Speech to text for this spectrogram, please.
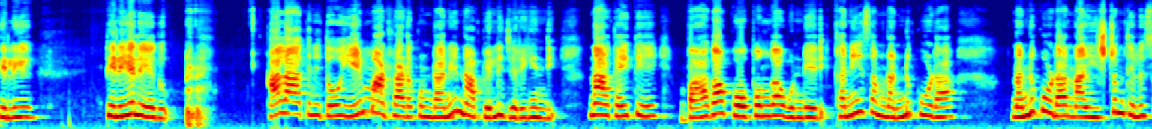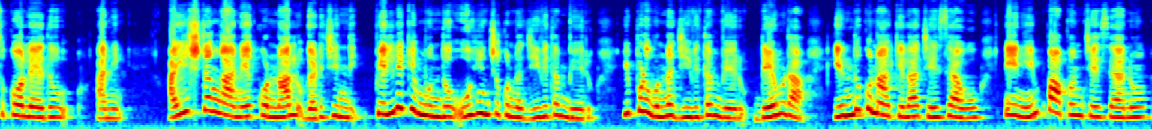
తెలియ తెలియలేదు. అలా అతనితో ఏం మాట్లాడకుండానే నా పెళ్ళి జరిగింది. నాకైతే బాగా కోపంగా ఉండేది. కనీసం నన్ను కూడా నన్ను కూడా నా ఇష్టం తెలుసుకోలేదు అని. అయిష్టంగానే కొన్నాళ్ళు గడిచింది. పెళ్ళికి ముందు ఊహించుకున్న జీవితం వేరు. ఇప్పుడు ఉన్న జీవితం వేరు. దేవుడా ఎందుకు నాకిలా చేశావు? నేనేం పాపం చేశాను?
